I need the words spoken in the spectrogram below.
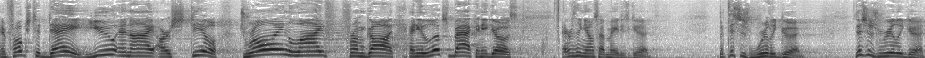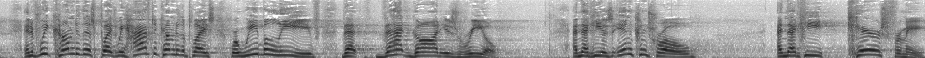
And folks, today, you and I are still drawing life from God. And he looks back and he goes, Everything else I've made is good. But this is really good. This is really good. And if we come to this place, we have to come to the place where we believe that that God is real and that he is in control and that He cares for me.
